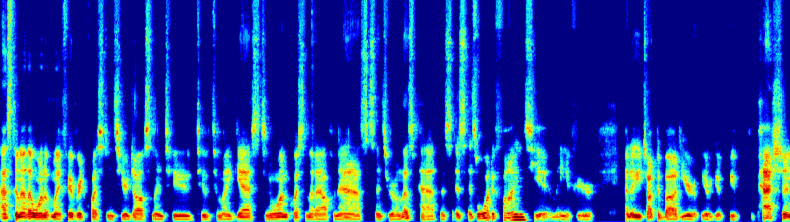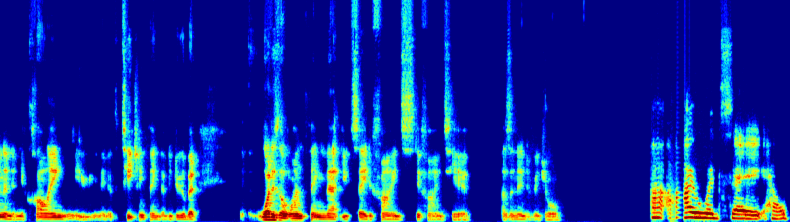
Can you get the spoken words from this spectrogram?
ask another one of my favorite questions here, Jocelyn, to to to my guest. And one question that I often ask, since you're on this path, is is, is what defines you? I mean, if you're I know you talked about your your your, your passion and, and your calling, you, you know, the teaching thing that you do, but what is the one thing that you'd say defines defines you as an individual? I would say help.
